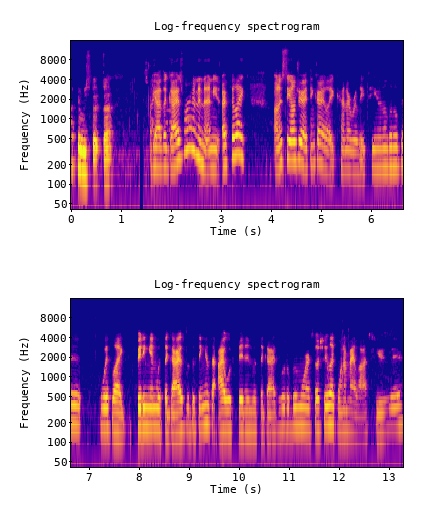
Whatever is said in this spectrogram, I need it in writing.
I can respect that. Yeah, the guys weren't in any. I feel like honestly, Andre, I think I like kind of relate to you in a little bit with like fitting in with the guys. But the thing is that I would fit in with the guys a little bit more, especially like one of my last years there.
